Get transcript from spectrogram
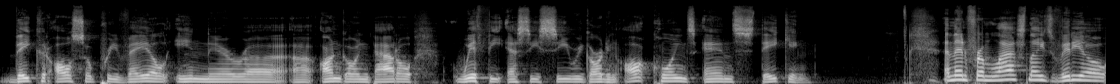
they could also prevail in their uh, uh, ongoing battle with the SEC regarding altcoins and staking. And then from last night's video,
